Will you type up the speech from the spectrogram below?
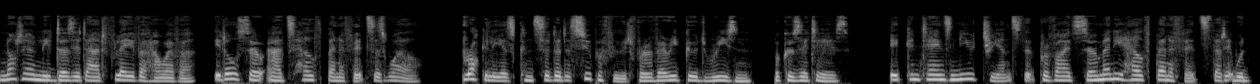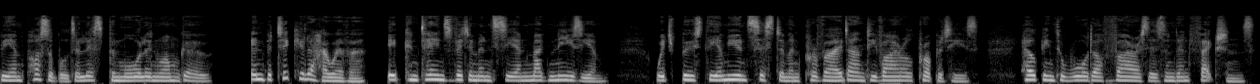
Not only does it add flavor, however, it also adds health benefits as well. Broccoli is considered a superfood for a very good reason, because it is. It contains nutrients that provide so many health benefits that it would be impossible to list them all in one go. In particular, however, it contains vitamin C and magnesium, which boost the immune system and provide antiviral properties, helping to ward off viruses and infections.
